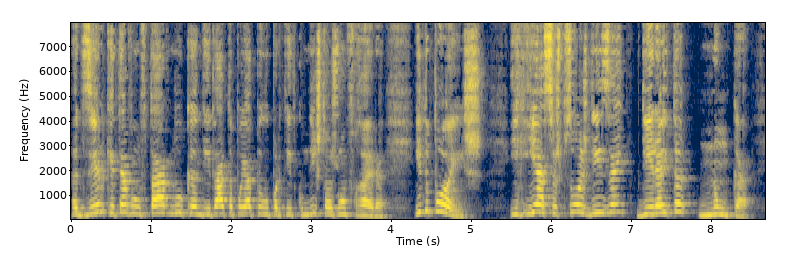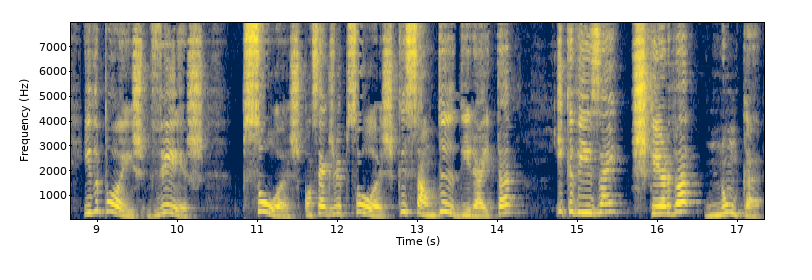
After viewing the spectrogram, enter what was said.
A dizer que até vão votar no candidato apoiado pelo Partido Comunista, ou João Ferreira. E depois, e, e essas pessoas dizem direita nunca. E depois vês pessoas, consegues ver pessoas que são de direita e que dizem esquerda nunca.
